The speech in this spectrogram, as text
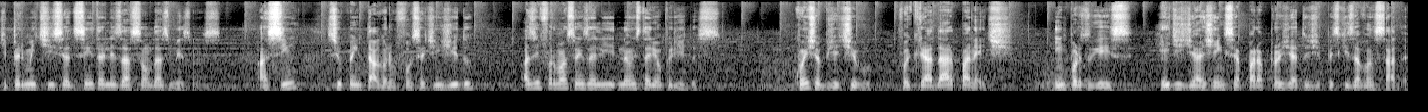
que permitisse a descentralização das mesmas. Assim, se o Pentágono fosse atingido, as informações ali não estariam perdidas. Com este objetivo, foi criada a ARPANET, em português, Rede de Agência para Projetos de Pesquisa Avançada.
